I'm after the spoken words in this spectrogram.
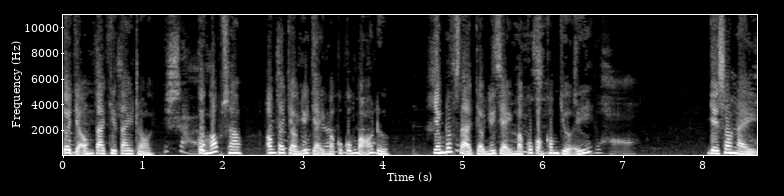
Tôi và ông ta chia tay rồi. Cô ngốc sao? Ông ta chào như vậy mà cô cũng bỏ được. Giám đốc xà chào như vậy mà cô còn không vừa ý. Vậy sau này,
